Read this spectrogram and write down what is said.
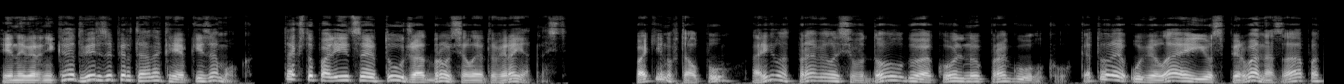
И наверняка дверь заперта на крепкий замок. Так что полиция тут же отбросила эту вероятность. Покинув толпу, Арил отправилась в долгую окольную прогулку, которая увела ее сперва на запад,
